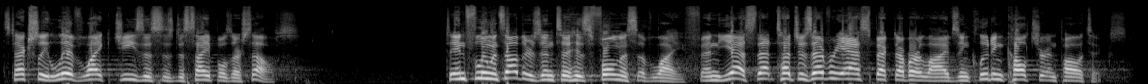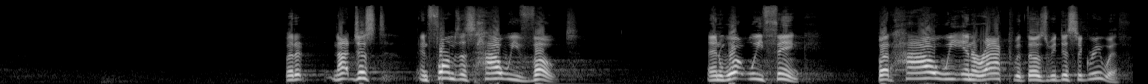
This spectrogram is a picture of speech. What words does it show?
It's to actually live like Jesus' disciples ourselves, to influence others into his fullness of life. And yes, that touches every aspect of our lives, including culture and politics. But it not just informs us how we vote and what we think, but how we interact with those we disagree with.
